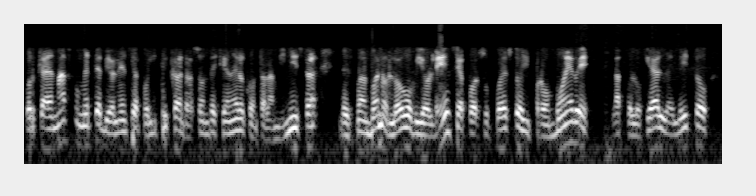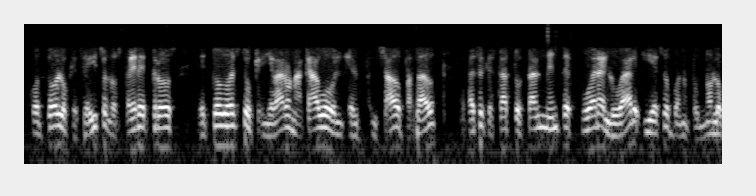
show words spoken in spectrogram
porque además comete violencia política en razón de género contra la ministra bueno luego violencia por supuesto y promueve la apología del delito con todo lo que se hizo los péretros eh, todo esto que llevaron a cabo el, el, sábado pasado me parece que está totalmente fuera de lugar y eso bueno pues no lo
